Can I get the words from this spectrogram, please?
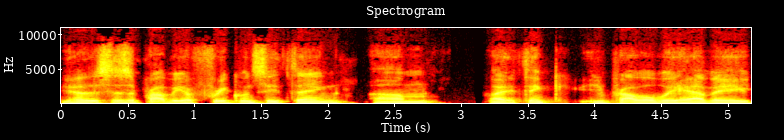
Yeah, this is a, probably a frequency thing. Um, I think you probably have a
